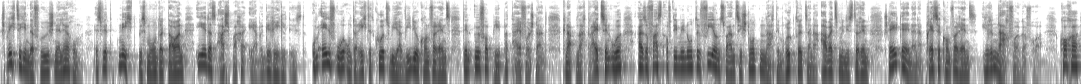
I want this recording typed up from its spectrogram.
spricht sich in der Früh schnell herum. Es wird nicht bis Montag dauern, ehe das Aschbacher Erbe geregelt ist. Um 11 Uhr unterrichtet Kurz via Videokonferenz den ÖVP-Parteivorstand. Knapp nach 13 Uhr, also fast auf die Minute 24 Stunden nach dem Rücktritt seiner Arbeitsministerin, stellt er in einer Pressekonferenz ihren Nachfolger vor. Kocher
